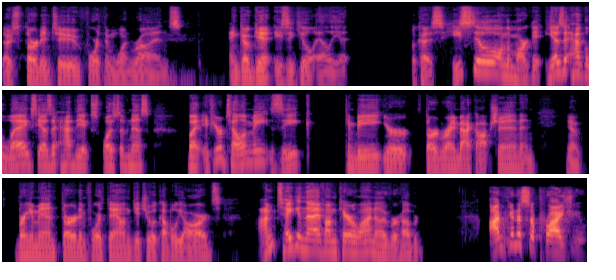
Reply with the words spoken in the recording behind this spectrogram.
those third and two, fourth and one runs, and go get Ezekiel Elliott because he's still on the market. He hasn't had the legs, he hasn't had the explosiveness. But if you're telling me Zeke can be your third running back option and you know bring him in third and fourth down, get you a couple yards, I'm taking that if I'm Carolina over Hubbard. I'm to surprise you.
